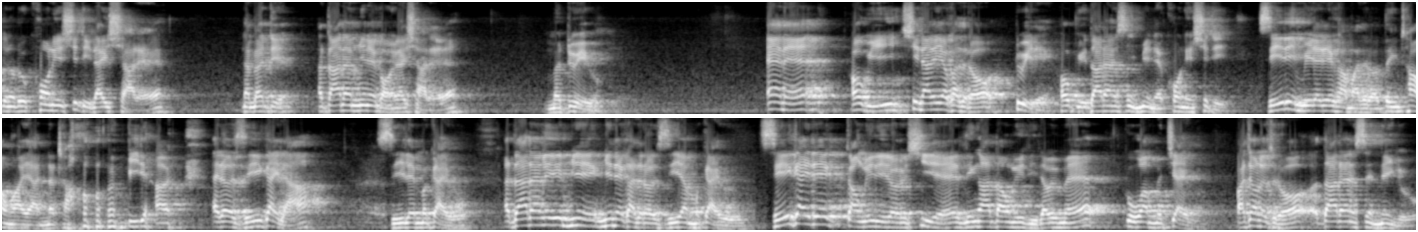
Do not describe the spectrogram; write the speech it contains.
ကျွန်တော်တို့ခွန်နေရှစ်တီလိုက်ရှာတယ်နံပါတ်1အသားတန်းမြင့်တဲ့ကောင်လေးလိုက်ရှာတယ် မတွေ့ဘူးအဲ့နဲ့ဟုတ်ပြီရှင်းသားလေးရောက်ခါကျတော့တွေ့တယ်ဟုတ်ပြီအသားတန်းအဆင့်မြင့်တယ်ခွန်နေရှစ်တီဈေးတွေမေးလိုက်တဲ့အခါမှာကျတော့3500 2000ပြီးတာအဲ့တော့ဈေးကြိုက်လားဈေးလည်းမကြိုက်ဘူးအသားတန်းလေးမြင့်မြင့်တဲ့ခါကျတော့ဈေးကမကြိုက်ဘူးဈေးကြိုက်တဲ့ကောင်လေးတွေတော့ရှိတယ်5 5000လေးတွေဒါပေမဲ့ကိုကမကြိုက်ဘူးဘာကြောင့်လဲဆိုတော့အသားတန်းအဆင့်နှိမ့်လို့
